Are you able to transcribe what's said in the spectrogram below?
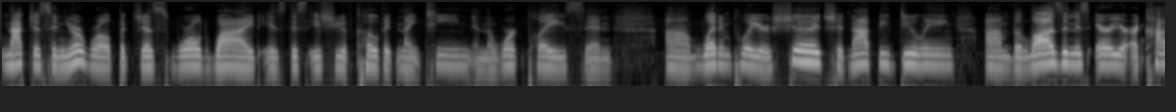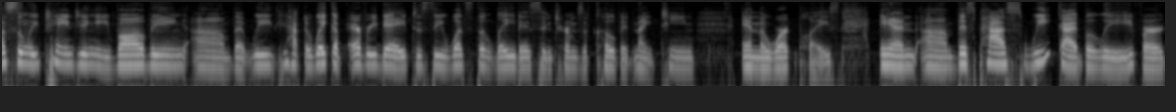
not just in your world, but just worldwide, is this issue of COVID nineteen in the workplace and. Um, what employers should, should not be doing. Um, the laws in this area are constantly changing, evolving, um, that we have to wake up every day to see what's the latest in terms of COVID 19 in the workplace. And um, this past week, I believe, or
